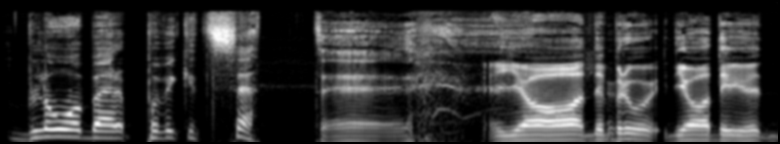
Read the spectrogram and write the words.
blåbär, på vilket sätt? Eh, ja, det beror, ja, det är ju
